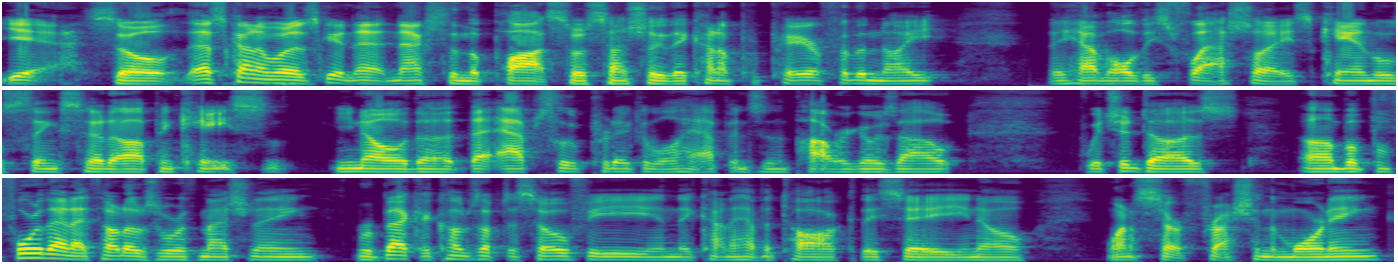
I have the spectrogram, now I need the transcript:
Yeah, so that's kind of what I was getting at next in the plot. So essentially, they kind of prepare for the night. They have all these flashlights, candles, things set up in case you know the the absolute predictable happens and the power goes out, which it does. Um, but before that, I thought it was worth mentioning. Rebecca comes up to Sophie and they kind of have a talk. They say, you know, want to start fresh in the morning.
